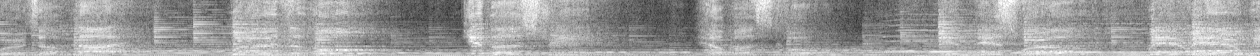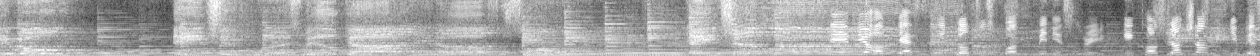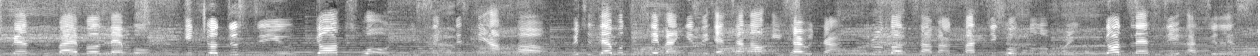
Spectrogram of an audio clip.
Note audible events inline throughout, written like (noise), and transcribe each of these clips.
Words of life, words of hope, give us strength, help us cope in this world where'er we roam. Ancient words will guide us home. Ancient words. Savior of Destiny Total Sports Ministry, in conjunction with Deep Experience Revival Level, introduce to you God's Word, Which is able to save and give you eternal inheritance through God's servant, Patigo Kolopre. God bless you as you listen.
